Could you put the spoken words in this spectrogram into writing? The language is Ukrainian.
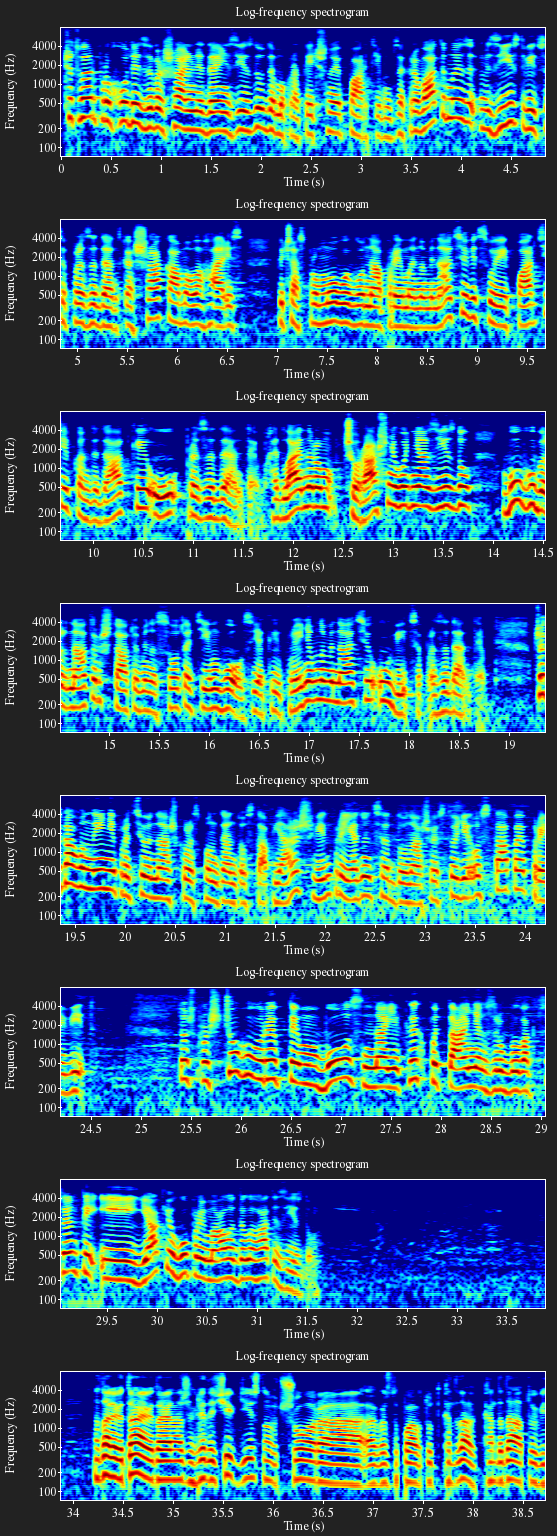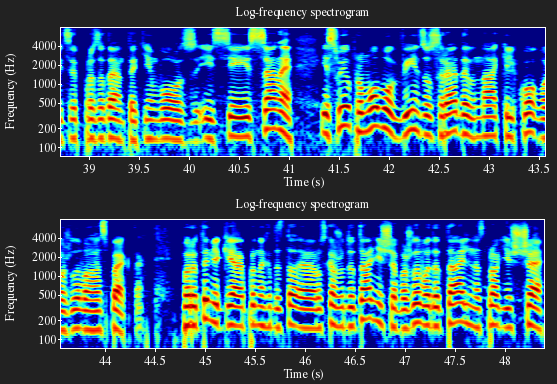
Четвер проходить завершальний день з'їзду демократичної партії. Закриватиме з'їзд віце-президентка США Камала Гарріс. Під час промови вона прийме номінацію від своєї партії в кандидатки у президенти. Хедлайнером вчорашнього дня з'їзду був губернатор штату Міннесота Тім Волз, який прийняв номінацію у віце-президенти. В Чикаго нині працює наш кореспондент Остап Яриш. Він приєднується до нашої студії. Остапе, привіт. Тож про що говорив Тим Боз, на яких питаннях зробив акценти і як його приймали делегати з'їзду? Наталя, вітаю, вітаю наших глядачів. Дійсно, вчора е, виступав тут кандидат кандидат у віце-президента Тім Волз із цієї сцени. І свою промову він зосередив на кількох важливих аспектах. Перед тим як я про них е, розкажу детальніше, важлива деталь насправді ще е,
